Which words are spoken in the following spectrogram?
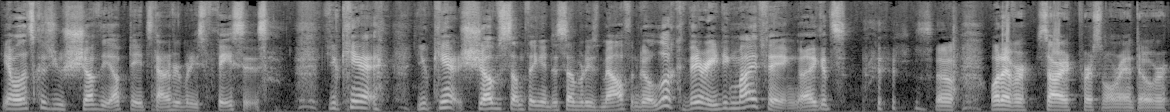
Yeah, well, that's because you shove the updates down everybody's faces. you can't you can't shove something into somebody's mouth and go, look, they're eating my thing. Like it's so whatever. Sorry, personal rant over.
